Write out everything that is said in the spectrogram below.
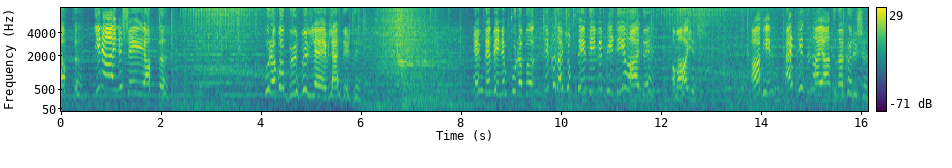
Yaptı. Yine aynı şeyi yaptı. Purab'ı Bülbül'le evlendirdi. Hem de benim Purab'ı ne kadar çok sevdiğimi bildiği halde. Ama hayır. Abim herkesin hayatına karışır.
